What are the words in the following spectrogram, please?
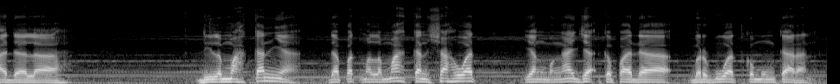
adalah dilemahkannya dapat melemahkan syahwat yang mengajak kepada berbuat kemungkaran.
